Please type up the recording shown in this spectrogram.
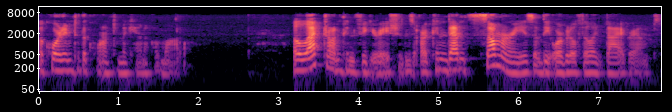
according to the quantum mechanical model. Electron configurations are condensed summaries of the orbital filling diagrams.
